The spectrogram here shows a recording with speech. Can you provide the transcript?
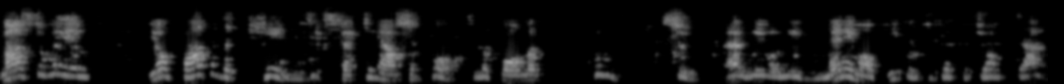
Master William, your father the king is expecting our support in the form of food soon, and we will need many more people to get the job done.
